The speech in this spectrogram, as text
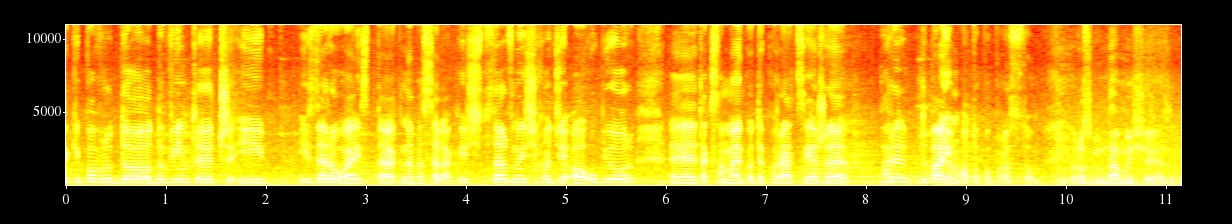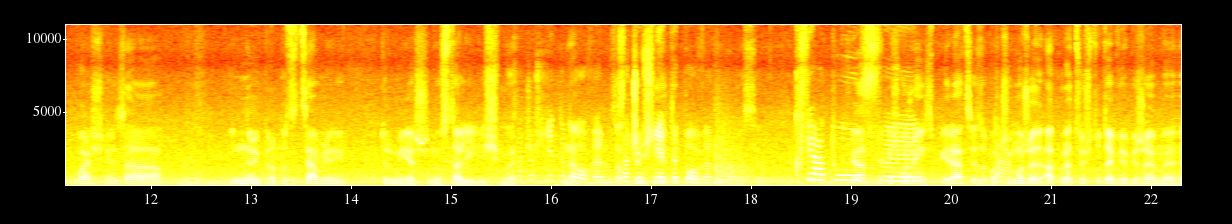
taki powrót do, do vintage i i zero waste tak, na weselach. Jeśli, zarówno jeśli chodzi o ubiór, e, tak samo jak o dekoracje, że pary dbają o to po prostu. Rozglądamy się właśnie za innymi propozycjami, którymi jeszcze nie ustaliliśmy. Za czymś nietypowym, za, czymś nietypowym. na. Kwiatów. Kwiat, jakieś może y, inspiracje, zobaczymy. tak. Może akurat coś tutaj wybierzemy.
